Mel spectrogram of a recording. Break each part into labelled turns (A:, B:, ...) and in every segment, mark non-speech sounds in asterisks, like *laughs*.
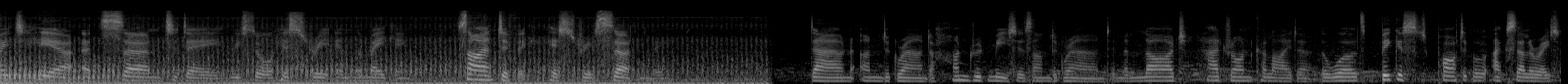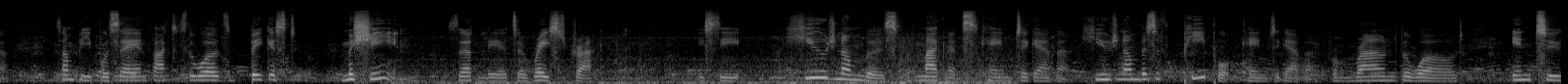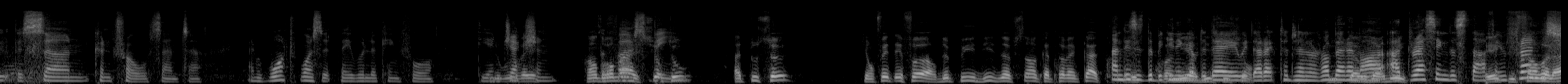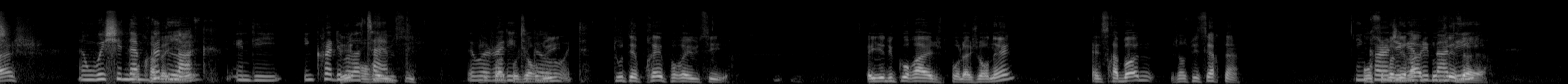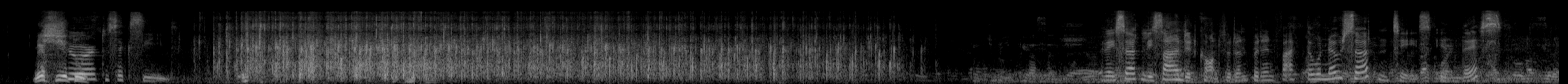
A: Right here at CERN today, we saw history in the making. Scientific history, certainly. Down underground, 100 meters underground, in the Large Hadron Collider, the world's biggest particle accelerator. Some people say, in fact, it's the world's biggest machine. Certainly, it's a racetrack. You see huge numbers of magnets came together. Huge numbers of people came together from round the world into the CERN control center. And what was it they were looking for? The injection of the first beam.
B: à tous ceux qui ont fait effort depuis 1984.
C: And this is the beginning of the day with Director General Robert
B: jusqu'à Aymar
C: addressing the staff in
B: qui
C: French and wishing them good luck in the incredible attempt they were ready to go with.
B: Tout est prêt pour réussir. Ayez du courage pour la journée. Elle sera bonne, j'en suis certain. On se reverra toutes les heures. Merci à
C: sure
B: tous.
C: to succeed.
A: They certainly sounded confident, but in fact there were no certainties in this.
